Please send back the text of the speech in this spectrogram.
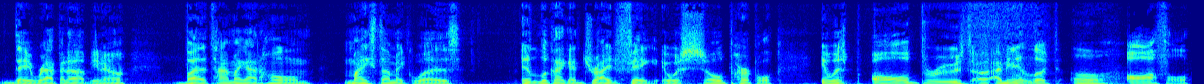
they wrap it up, you know. By the time I got home, my stomach was it looked like a dried fig. It was so purple. It was all bruised. Uh, I mean, it looked awful.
